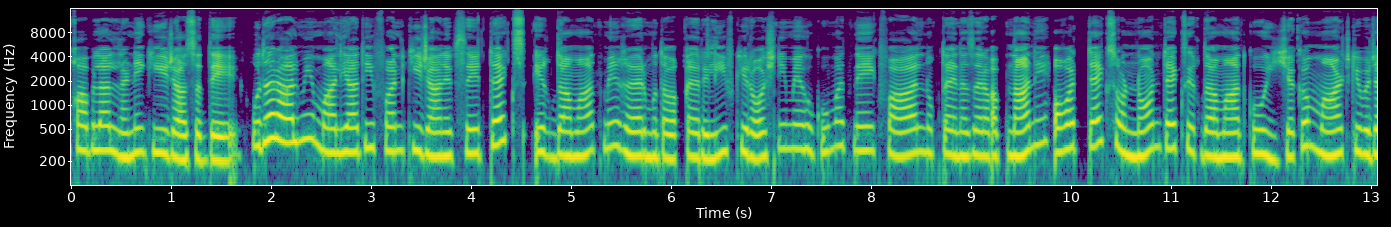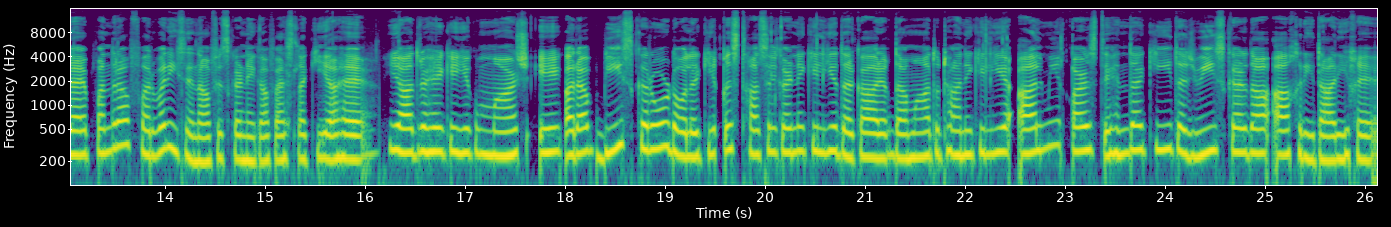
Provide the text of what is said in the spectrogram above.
مقابلہ لڑنے کی اجازت دے ادھر عالمی مالیاتی فنڈ کی جانب سے ٹیکس اقدامات میں غیر متوقع ریلیف کی روشنی میں حکومت نے ایک فعال نقطۂ نظر اپنانے اور ٹیکس اور نان ٹیکس اقدامات کو یکم مارچ کے بجائے پندرہ فروری سے نافذ کرنے کا فیصلہ کیا ہے یاد رہے کہ یکم مارچ ایک ارب بیس کروڑ ڈالر کی قسط حاصل کرنے کے لیے درکار اقدامات اٹھانے کے لیے عالمی قرض دہندہ کی تجویز کردہ آخری تاریخ ہے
